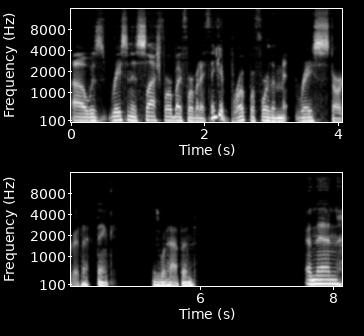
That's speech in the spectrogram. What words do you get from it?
uh, was racing his slash 4x4, but I think it broke before the race started, I think, is what happened. And then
